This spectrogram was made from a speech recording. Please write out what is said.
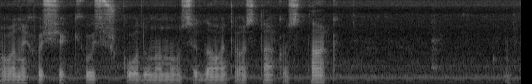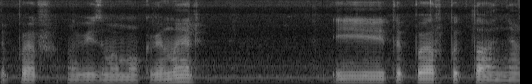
Вони хоч якусь шкоду наносять. Давайте ось так, ось так. Тепер візьмемо квінель. І тепер питання.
